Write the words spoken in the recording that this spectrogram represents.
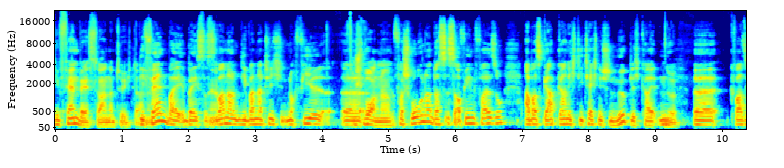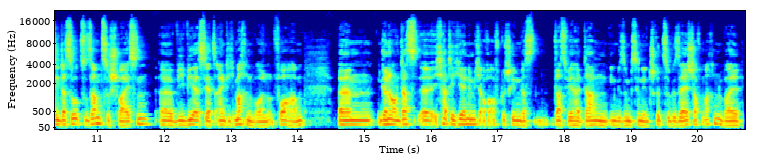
die Fanbase war natürlich da. Die ne? Fanbase, das ja. waren, die waren natürlich noch viel äh, verschworener. verschworener, das ist auf jeden Fall so. Aber es gab gar nicht die technischen Möglichkeiten, äh, quasi das so zusammenzuschweißen, äh, wie wir es jetzt eigentlich machen wollen und vorhaben. Ähm, genau, und das, äh, ich hatte hier nämlich auch aufgeschrieben, dass, dass wir halt dann irgendwie so ein bisschen den Schritt zur Gesellschaft machen, weil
